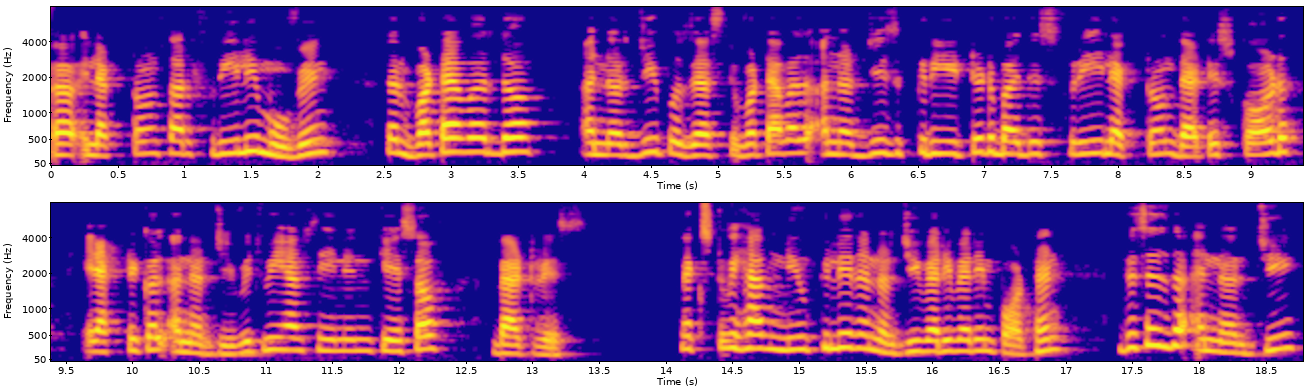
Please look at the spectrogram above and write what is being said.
uh, electrons are freely moving then whatever the energy possessed. Whatever energy is created by this free electron that is called electrical energy which we have seen in case of batteries. Next we have nuclear energy very very important. This is the energy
